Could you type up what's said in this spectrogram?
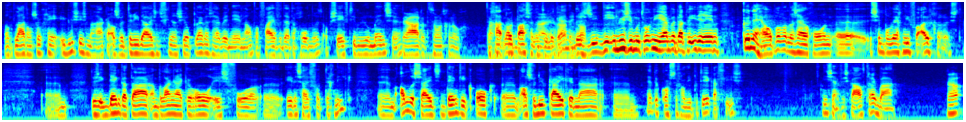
want laat ons ook geen illusies maken. Als we 3000 financieel planners hebben in Nederland, of 3500 op 17 miljoen mensen. Ja, dat is nooit genoeg. Dat gaat nooit passen natuurlijk. hè? Dus die, die, illusie moeten we ook niet hebben dat we iedereen kunnen helpen, want daar zijn we gewoon uh, simpelweg niet voor uitgerust. Um, dus ik denk dat daar een belangrijke rol is voor, uh, enerzijds voor techniek. Um, anderzijds denk ik ook, um, als we nu kijken naar de kosten van hypotheekadvies, die zijn fiscaal aftrekbaar. Ja.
